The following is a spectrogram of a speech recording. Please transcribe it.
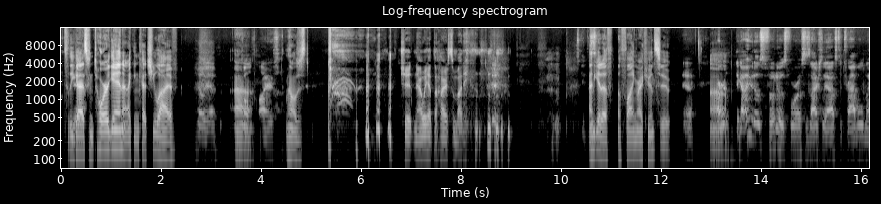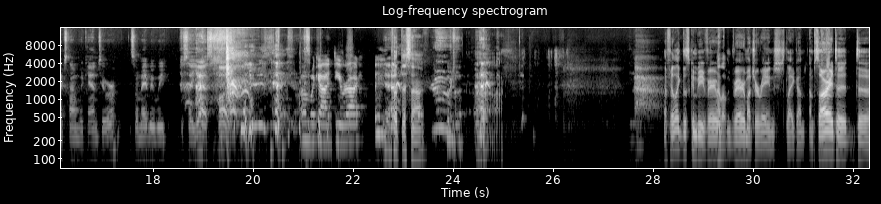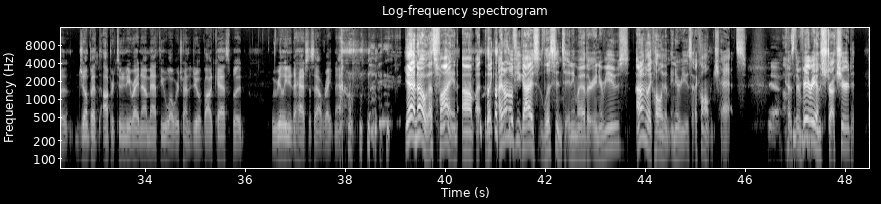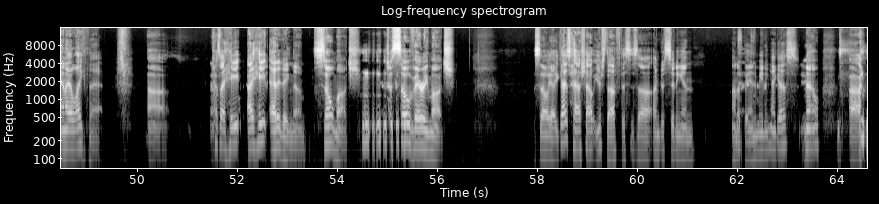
until you Yeah. guys can tour again and I can catch you live. Hell yeah. Uh, Call him flyers. and I'll just Shit, now we have to hire somebody. and get a, a flying raccoon suit. Yeah. Uh, Our, the guy who does photos for us is actually asked to travel next time we can tour. So maybe we just say yes, but Oh my god, D Rock. yeah. put this on. Uh, I feel like this can be very I love it. very much arranged. Like I'm I'm sorry to to jump at the opportunity right now, Matthew, while we're trying to do a podcast, but we really need to hash this out right now. yeah, no, that's fine. Um, I, like I don't know if you guys listen to any of my other interviews. I don't even like calling them interviews. I call them chats yeah. because they're very unstructured, and I like that. Uh, because I hate I hate editing them so much, just so very much. So yeah, you guys hash out your stuff. This is uh, I'm just sitting in on a band meeting, I guess No. Uh,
